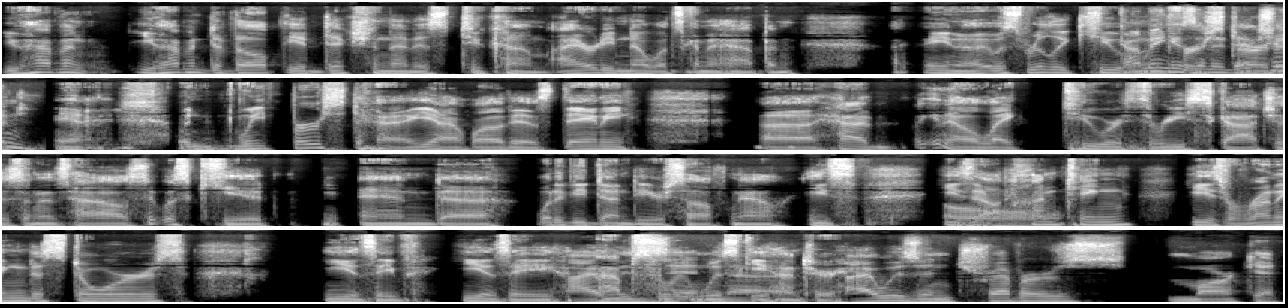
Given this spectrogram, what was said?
you haven't you haven't developed the addiction that is to come. I already know what's going to happen. You know, it was really cute. when we Coming is an first started. addiction? Yeah, when we first, yeah, well, it is. Danny uh, had you know like two or three scotches in his house. It was cute. And uh, what have you done to yourself now? He's he's out Oh. hunting. He's running to stores. He is a he is a I absolute in, whiskey uh, hunter. I was in Trevor's Market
